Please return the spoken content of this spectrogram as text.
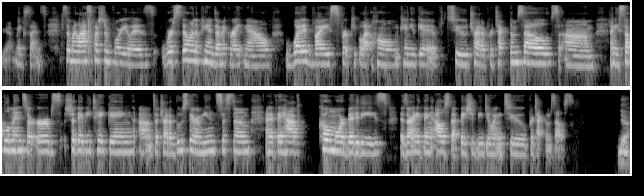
Yeah, makes sense. So, my last question for you is We're still in a pandemic right now. What advice for people at home can you give to try to protect themselves? Um, any supplements or herbs should they be taking um, to try to boost their immune system? And if they have comorbidities, is there anything else that they should be doing to protect themselves? Yeah.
